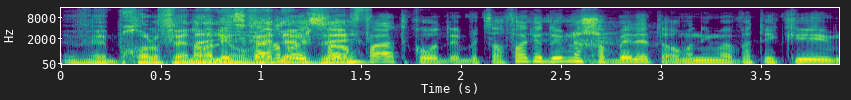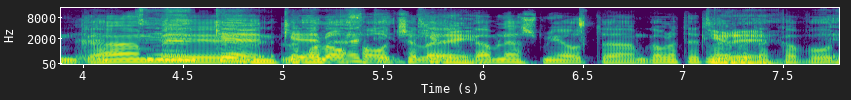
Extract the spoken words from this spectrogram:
ובכל אופן אבל אני עובד הזכרנו על את זה. צרפת קודם, בצרפת יודעים לכבד את האומנים הוותיקים, גם כן, אה, כן, להופעות את- שלהם. גם להשמיע אותם, גם לתת להם את הכבוד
